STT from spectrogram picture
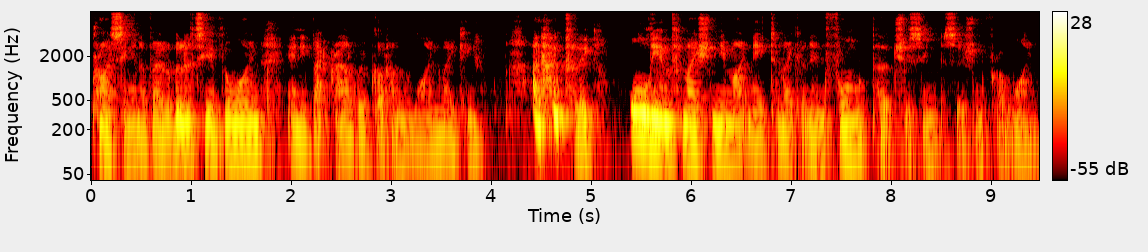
pricing and availability of the wine, any background we've got on the winemaking, and hopefully all the information you might need to make an informed purchasing decision for a wine.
